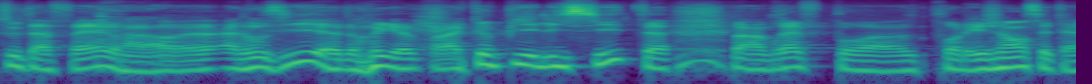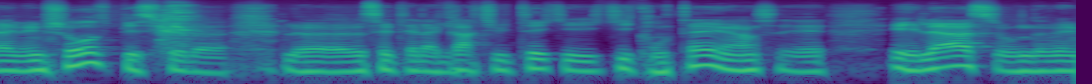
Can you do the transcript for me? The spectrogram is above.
tout à fait. Allons-y. Donc pour la copie illicite, enfin, bref, pour pour les gens, c'était la même chose puisque le, le c'était la gratuité qui, comptait. Hein, et là, on avait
